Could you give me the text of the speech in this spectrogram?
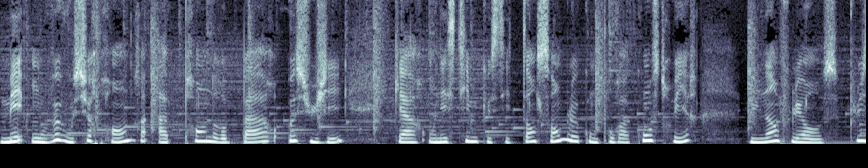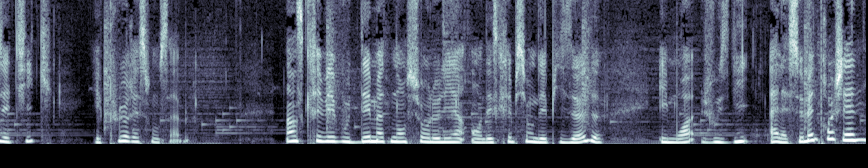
mais on veut vous surprendre à prendre part au sujet, car on estime que c'est ensemble qu'on pourra construire une influence plus éthique et plus responsable. Inscrivez-vous dès maintenant sur le lien en description d'épisode. Et moi, je vous dis à la semaine prochaine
